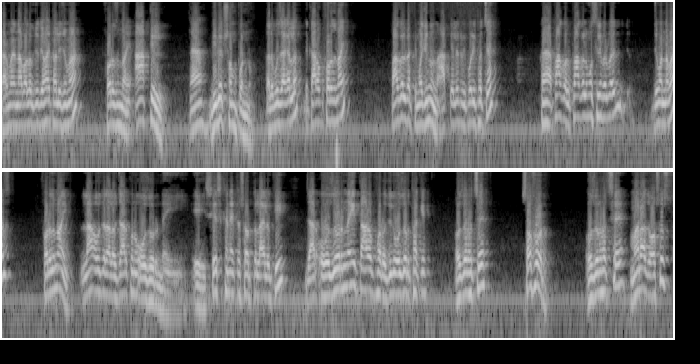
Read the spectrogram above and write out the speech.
তার মানে নাবালক যদি হয়, তাহলে জুমা ফরজ নয়। আকিল হ্যাঁ বিবেক সম্পন্ন। তাহলে বোঝা গেল যে কারও ফরজ নয়। পাগল ব্যক্তি, মজনুন। আকেলের বিপরীত হচ্ছে হ্যাঁ পাগল। পাগল মুসলিম জুমার নামাজ ফরজ নয়। লা ওজর আলো যার কোনো ওজোর নেই। এই শেষখানে একটা শর্ত লাগল কি? যার ওজোর নেই, তারও ফরজ। যদি ওজোর থাকে, ওজোর হচ্ছে সফর, ওজোর হচ্ছে মারাজ, অসুস্থ।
